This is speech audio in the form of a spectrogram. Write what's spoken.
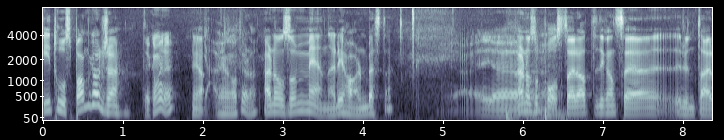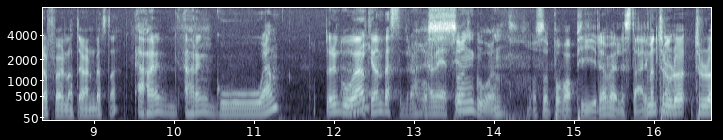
i tospann, kanskje? Det kan være. Ja. Ja, vi kan godt gjøre det. Er det noen som mener de har den beste? Jeg, Er det noen som påstår at de kan se rundt der og føle at de har den beste? Jeg har en, jeg har en god en. Du er en god en. Ikke den beste, tror jeg. jeg vet Også ikke. en god en. Også på papiret veldig sterk. Men tror du, tror du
